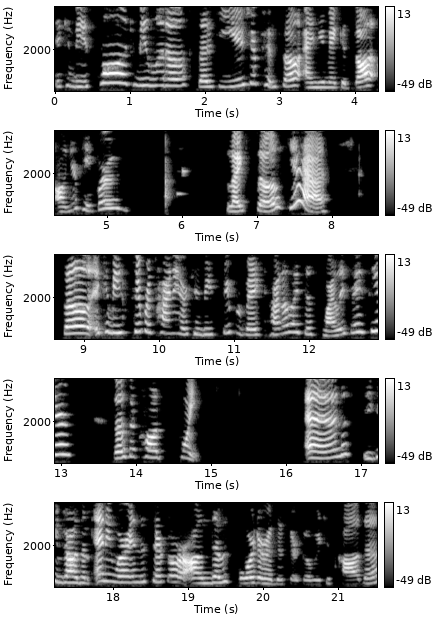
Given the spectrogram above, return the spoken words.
it can be small, it can be little. So if you use your pencil and you make a dot on your paper, like so, yeah. So it can be super tiny or it can be super big, kind of like this smiley face here. Those are called points. And you can draw them anywhere in the circle or on the border of the circle, which is called the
